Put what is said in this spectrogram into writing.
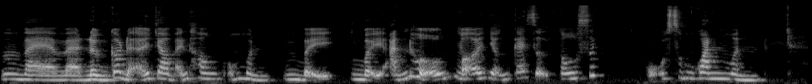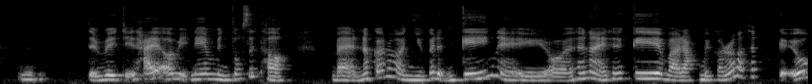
Và và đừng có để cho bản thân của mình bị bị ảnh hưởng bởi những cái sự toxic của xung quanh mình tại vì chị thấy ở Việt Nam mình toxic thật và nó có rất là nhiều cái định kiến này rồi thế này thế kia và đặc biệt là rất là thích kiểu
